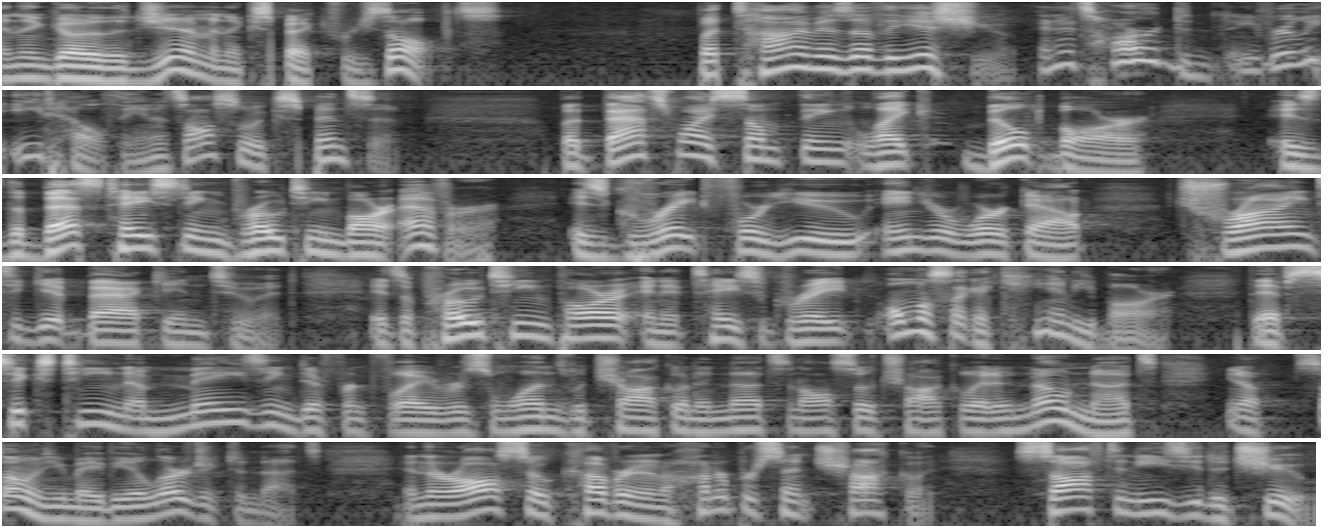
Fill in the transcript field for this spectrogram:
and then go to the gym and expect results. But time is of the issue, and it's hard to really eat healthy, and it's also expensive. But that's why something like Built Bar is the best tasting protein bar ever, is great for you in your workout trying to get back into it. It's a protein bar and it tastes great, almost like a candy bar. They have 16 amazing different flavors, ones with chocolate and nuts and also chocolate and no nuts. You know, some of you may be allergic to nuts. And they're also covered in 100% chocolate, soft and easy to chew.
